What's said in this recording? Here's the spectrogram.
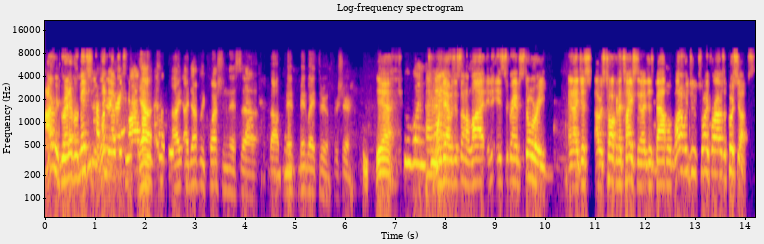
I regret ever mentioning it. One day I was just live Yeah. I, I definitely questioned this uh, about mid, midway through for sure. Yeah. Who? One day I was just on a live an Instagram story, and I just I was talking to Tyson. I just babbled, "Why don't we do 24 hours of push-ups?"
